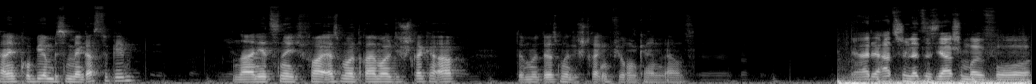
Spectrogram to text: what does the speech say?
Kann ich probieren, ein bisschen mehr Gas zu geben? Nein, jetzt nicht. Ich fahre erstmal dreimal die Strecke ab, damit du erstmal die Streckenführung kennenlernst. Ja, der hat schon letztes Jahr schon mal vor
